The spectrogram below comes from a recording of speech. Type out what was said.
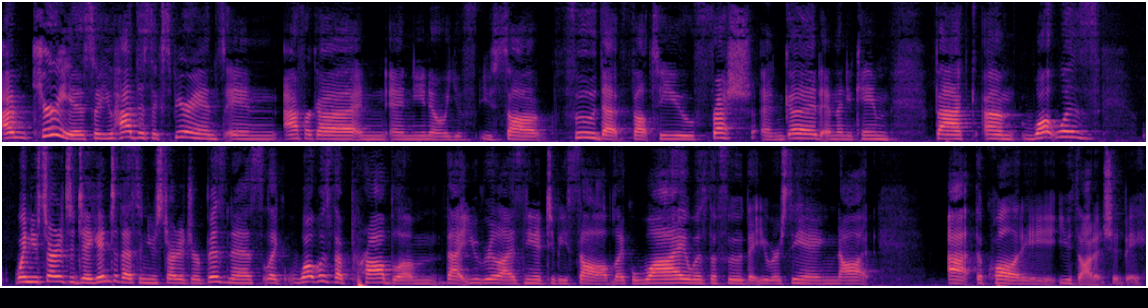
I'm curious. So you had this experience in Africa, and and you know you you saw food that felt to you fresh and good, and then you came back. Um, what was when you started to dig into this and you started your business, like what was the problem that you realized needed to be solved? Like why was the food that you were seeing not at the quality you thought it should be?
